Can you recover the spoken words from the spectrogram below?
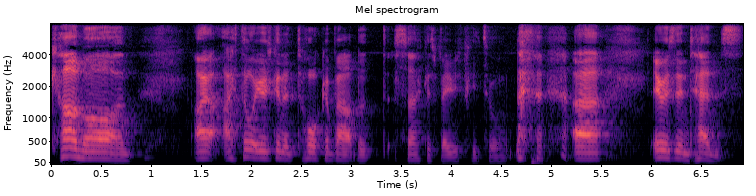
Come on. I, I thought he was going to talk about the circus baby Peter. uh, it was intense.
